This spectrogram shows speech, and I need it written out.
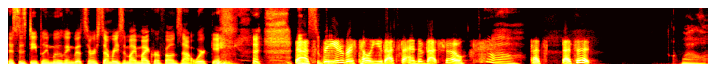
this is deeply moving. But for some reason, my microphone's not working. that's so- the universe telling you that's the end of that show. Oh. That's that's it. Wow.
